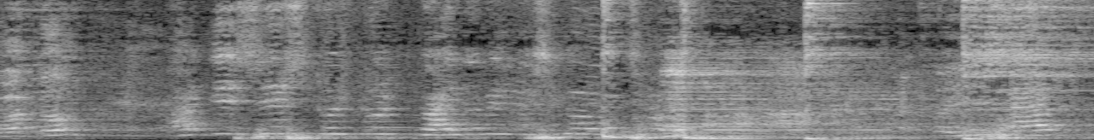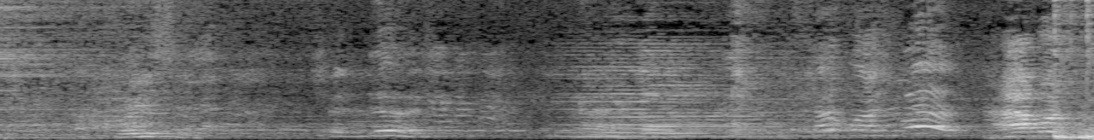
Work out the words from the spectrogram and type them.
কত? আগে শেষ কুট কুট ওই স্যার। হয়েছে সুন্দর। সব বসবো? হ্যাঁ বসবো।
